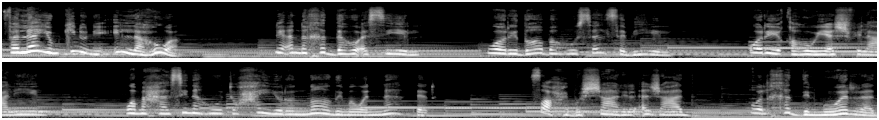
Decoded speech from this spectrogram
فلا يمكنني إلا هو لأن خده أسيل ورضابه سلسبيل وريقه يشفي العليل ومحاسنه تحير الناظم والناثر. صاحب الشعر الأجعد والخد المورد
